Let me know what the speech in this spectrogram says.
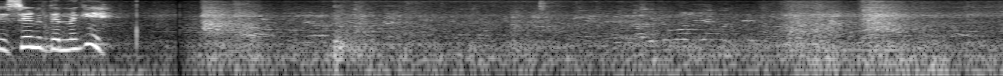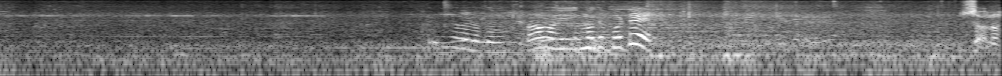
পেশেন্টদের নাকি ভালো করে ও মধ্যে পটে চলো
